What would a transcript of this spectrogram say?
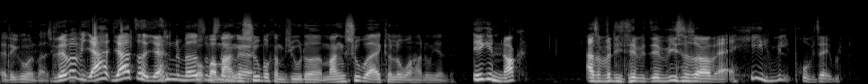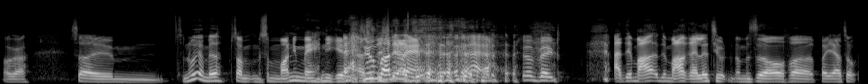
Ja, det kunne man faktisk. Det var, jeg, jeg har taget Hjalte med Hvor, som hvor mange sådan, øh, supercomputere, mange superarkeologer har du, Hjalte? ikke nok. Altså, fordi det, det viser sig at være helt vildt profitabelt at gøre. Så, øhm, så nu er jeg med som, som money man igen. Ja, altså, du er money man. ja, ja, perfekt. Ej, det, er meget, det er meget relativt, når man sidder over for, for jer to.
